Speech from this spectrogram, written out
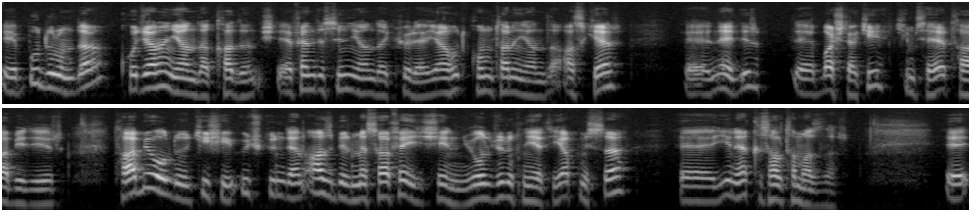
E, bu durumda kocanın yanında kadın, işte efendisinin yanında köle yahut komutanın yanında asker e, nedir? E, baştaki kimseye tabidir. Tabi olduğu kişi üç günden az bir mesafe için yolculuk niyeti yapmışsa e, yine kısaltamazlar. E,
